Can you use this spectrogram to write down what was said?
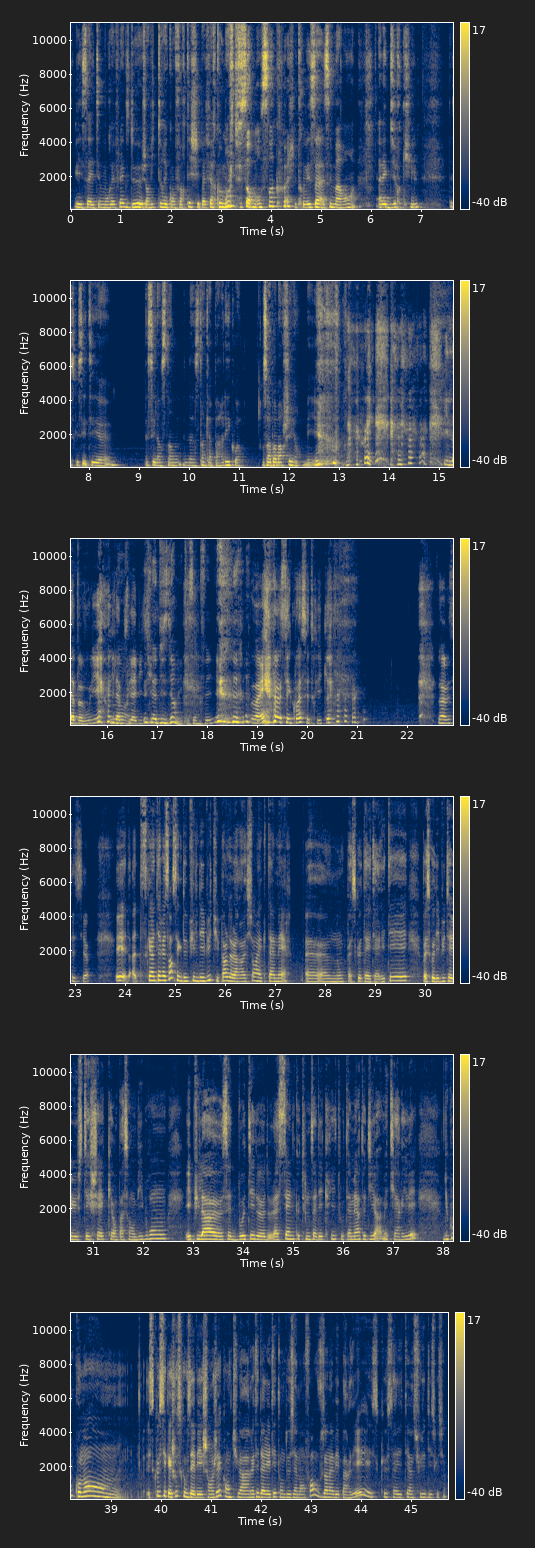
Et ça a été mon réflexe de j'ai envie de te réconforter, je sais pas faire comment, je te sors mon sein, quoi. J'ai trouvé ça assez marrant, avec du recul, parce que c'était. c'est l'instinct qui a parlé, quoi. Ça n'a pas marché, hein, mais. il l'a pas voulu, il a plus l'habitude. Il a dû se dire, mais qu'est-ce que ça me fait? Ouais, c'est quoi ce truc? Non, c'est sûr. Et ce qui est intéressant, c'est que depuis le début, tu parles de la relation avec ta mère. Euh, donc parce que tu as été allaitée, parce qu'au début tu as eu cet échec en passant au biberon, et puis là euh, cette beauté de, la scène que tu nous as décrite où ta mère te dit ah mais t'y es arrivé. Du coup comment est-ce que c'est quelque chose que vous avez échangé quand tu as arrêté d'allaiter ton deuxième enfant? Vous en avez parlé? Est-ce que ça a été un sujet de discussion?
